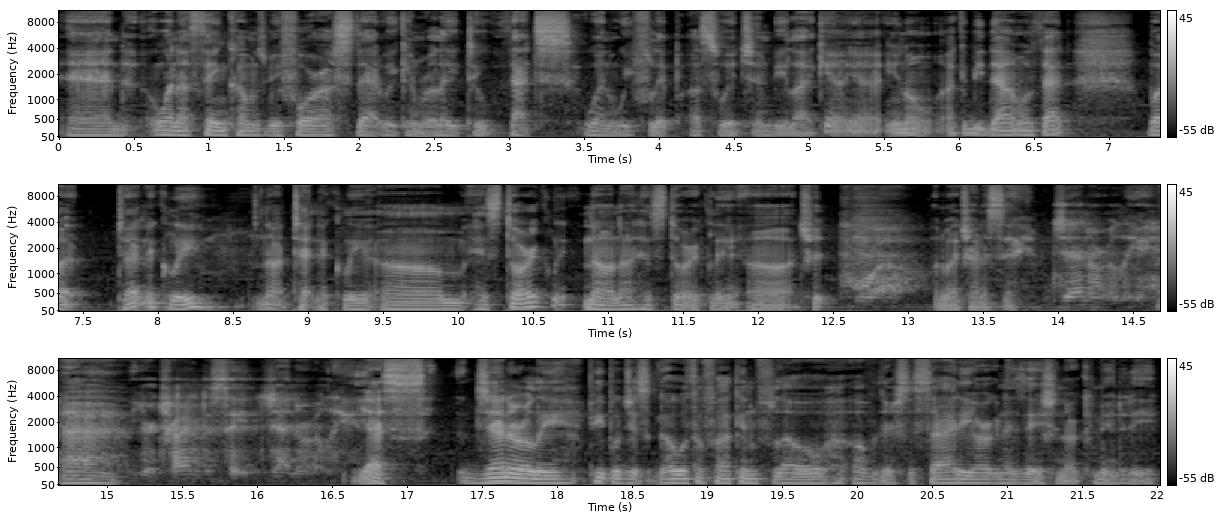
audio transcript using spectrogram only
And when a thing comes before us that we can relate to, that's when we flip a switch and be like, yeah, yeah, you know, I could be down with that. But technically, not technically, um, historically, no, not historically. Uh, tr- what am I trying to say? generally. Ah. You're trying to say generally. Yes, generally, people just go with the fucking flow of their society, organization, or community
